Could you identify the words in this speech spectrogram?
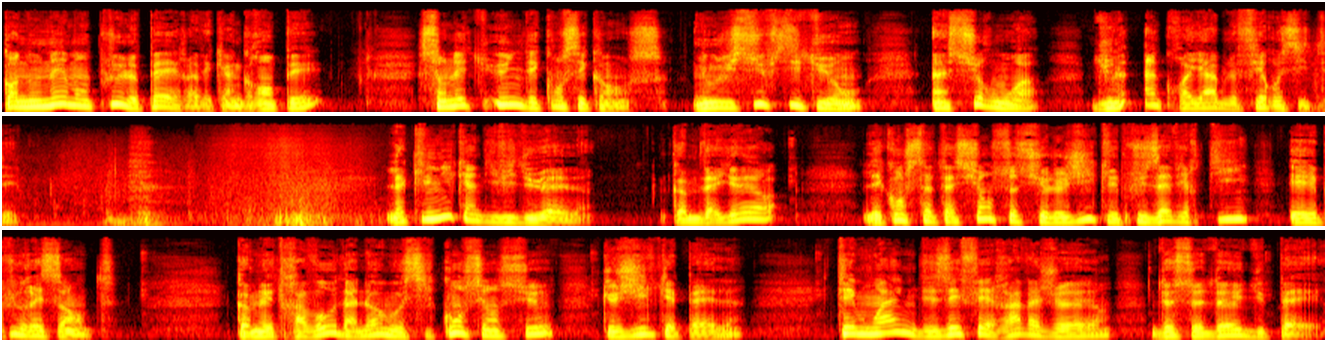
Quand nous n'aimons plus le Père avec un grand P, c'en est une des conséquences. Nous lui substituons un surmoi d'une incroyable férocité. La clinique individuelle, comme d'ailleurs les constatations sociologiques les plus averties et les plus récentes, comme les travaux d'un homme aussi consciencieux que Gilles Kepel, témoignent des effets ravageurs de ce deuil du père.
